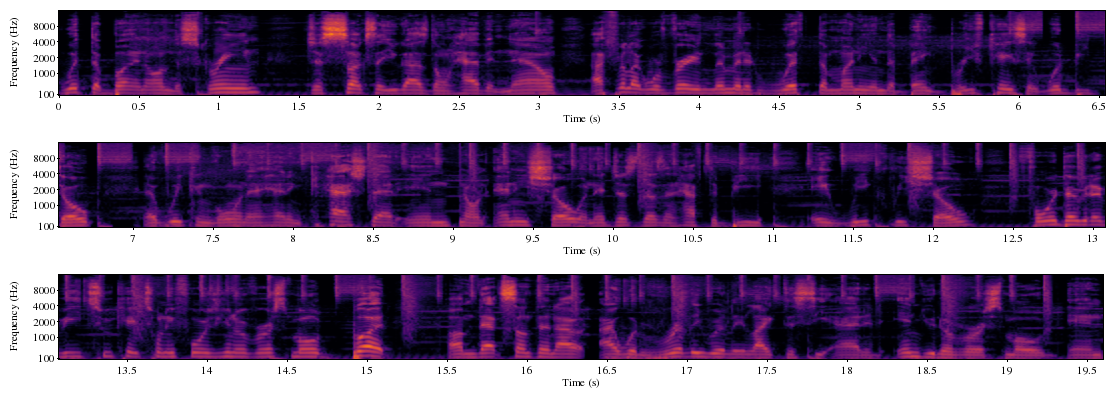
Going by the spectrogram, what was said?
with the button on the screen. Just sucks that you guys don't have it now. I feel like we're very limited with the money in the bank briefcase. It would be dope if we can go on ahead and cash that in on any show and it just doesn't have to be a weekly show for WWE 2K24's Universe mode, but um, that's something I, I would really, really like to see added in Universe mode. And,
